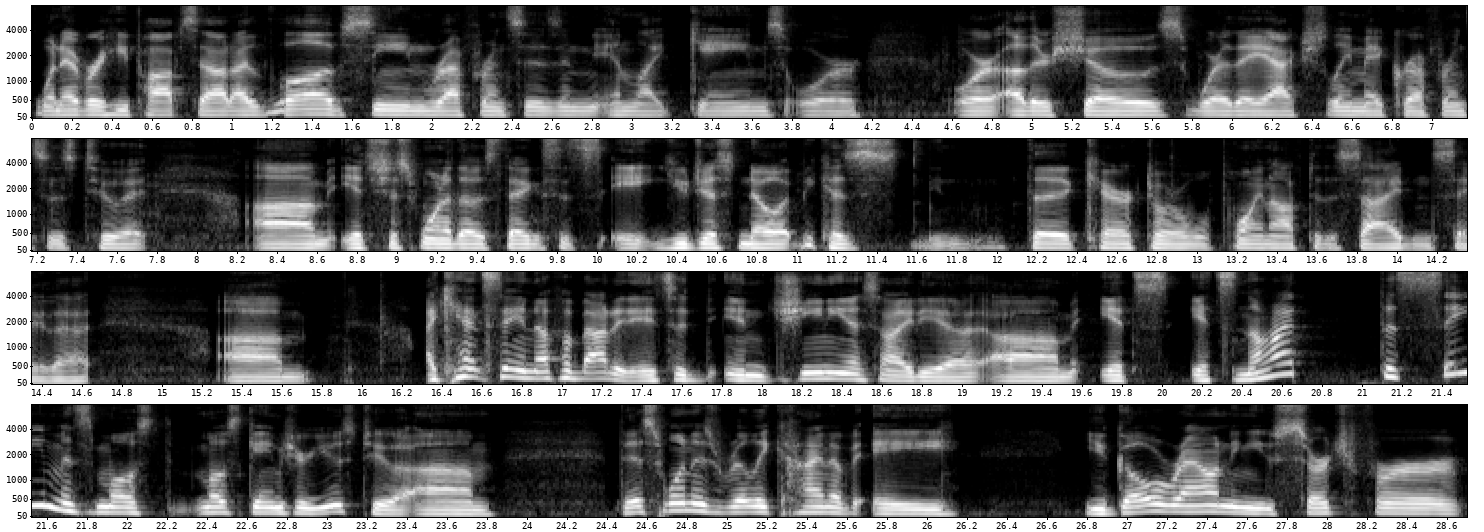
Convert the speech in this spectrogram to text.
whenever he pops out, I love seeing references in, in like games or or other shows where they actually make references to it. Um, it's just one of those things. It's it, you just know it because the character will point off to the side and say that. Um, I can't say enough about it. It's an ingenious idea. Um, it's it's not the same as most most games you're used to. Um, this one is really kind of a you go around and you search for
